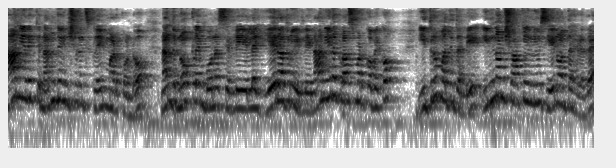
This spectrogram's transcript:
ನಾನು ಏನಕ್ಕೆ ನಂದು ಇನ್ಶೂರೆನ್ಸ್ ಕ್ಲೈಮ್ ಮಾಡಿಕೊಂಡು, ನಂದು ನೋ ಕ್ಲೈಮ್ ಬೋನಸ್ ಇರಲಿ ಇಲ್ಲ ಏನಾದರೂ ಇರಲಿ, ನಾನು ಏನಕ್ಕೆ ಲಾಸ್ ಮಾಡ್ಕೋಬೇಕು? ಇದ್ರ ಮಧ್ಯದಲ್ಲಿ ಇನ್ನೊಂದು ಶಾಕಿಂಗ್ ನ್ಯೂಸ್ ಏನು ಅಂತ ಹೇಳಿದ್ರೆ,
